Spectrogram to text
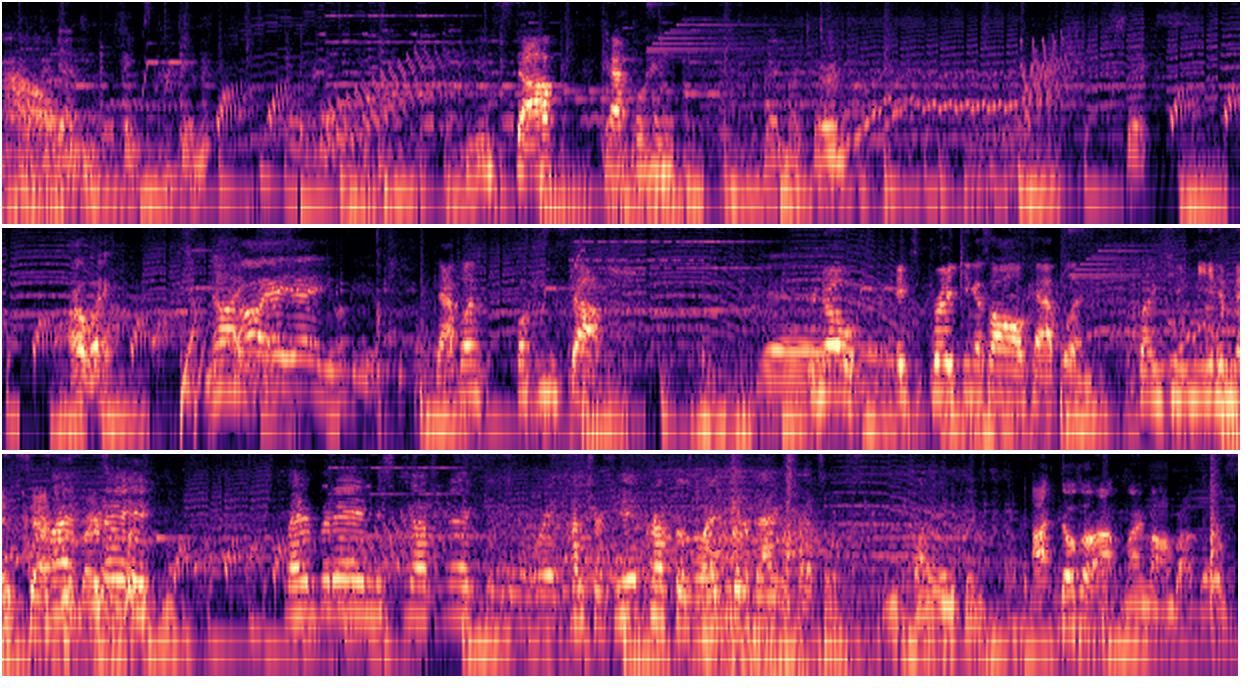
Ow. Again, face. Damn it. Can you stop, Caplin? Right, my turn. Six. Oh wait. Nine. Oh yeah, yeah. Look at you, Caplin. Fucking stop. Yeah. You know it's breaking us all, Caplin. But you need to make My sacrifices. brain... My brain is not working. Wait, Hunter, if you hit pretzels, why did you get a bag of pretzels? You can buy anything. I, those are uh, my mom bought those.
